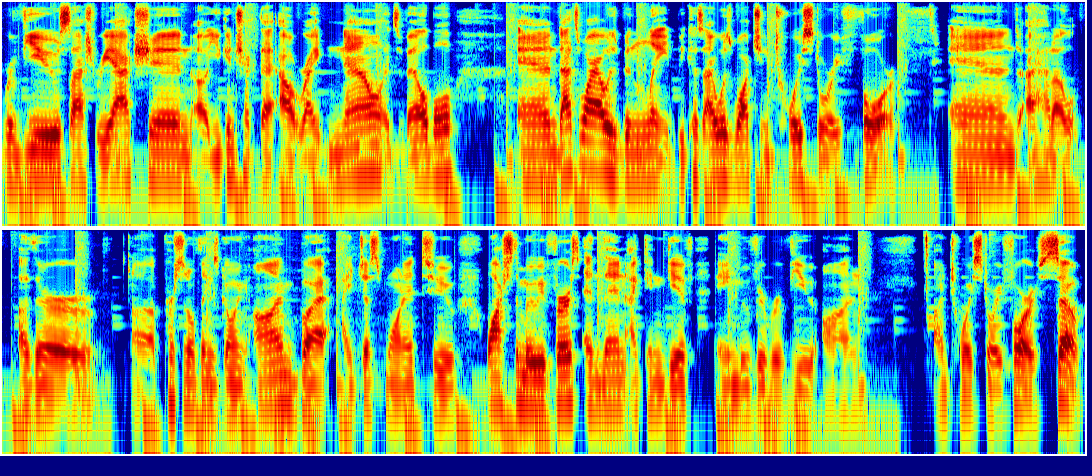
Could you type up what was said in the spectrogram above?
review slash reaction. Uh, you can check that out right now. It's available. And that's why I was been late because I was watching Toy Story 4 and I had a, other uh, personal things going on, but I just wanted to watch the movie first and then I can give a movie review on on Toy Story 4. So,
